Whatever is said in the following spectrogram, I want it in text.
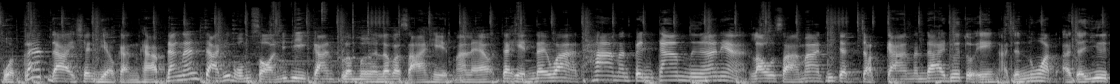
ปวดแป๊บได้เช่นเดียวกันครับ ดังนั้นจากที่ผมสอนวิธีการประเมินแล้วก็สาเหตุมาแล้ว จะเห็นได้ว่าถ้ามันเป็นกล้ามเนื้อเนี่ยเราสามารถที่จะจัดการมันได้ด้วยตัวเอง อาจจะนวดอาจจะยืด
